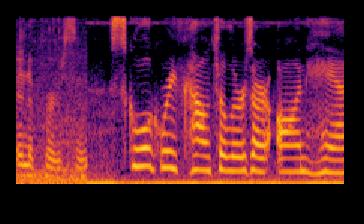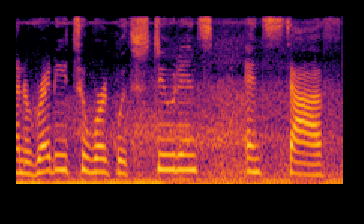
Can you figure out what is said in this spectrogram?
and the person. School grief counselors are on hand, ready to work with students and staff.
